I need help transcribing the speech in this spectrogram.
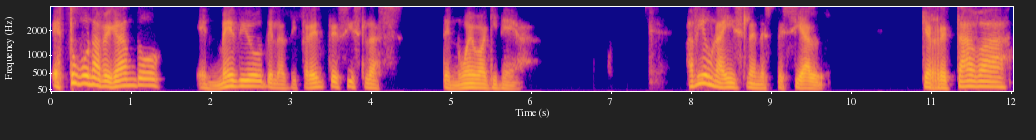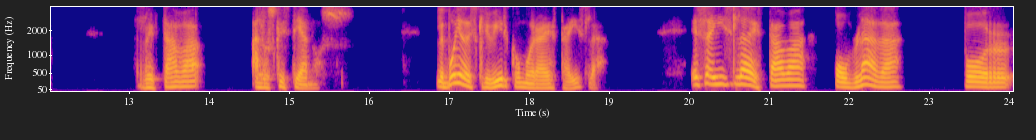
estuvo navegando en medio de las diferentes islas de Nueva Guinea. Había una isla en especial que retaba, retaba a los cristianos. Les voy a describir cómo era esta isla. Esa isla estaba poblada por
